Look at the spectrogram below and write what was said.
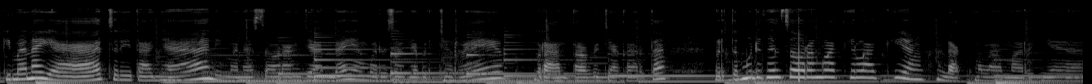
Gimana ya ceritanya? Di mana seorang janda yang baru saja bercerai Merantau ke Jakarta Bertemu dengan seorang laki-laki yang hendak melamarnya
